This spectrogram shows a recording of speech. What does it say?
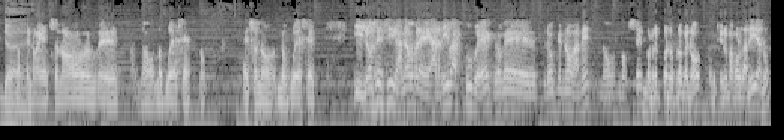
Ya, Entonces ya. no es eso, no, eh, no, no puede ser, no. Eso no, no puede ser. Y no sé si gané, hombre, arriba estuve, ¿eh? creo que creo que no gané, no, no sé, no recuerdo, creo que no, porque si no me acordaría, ¿no?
